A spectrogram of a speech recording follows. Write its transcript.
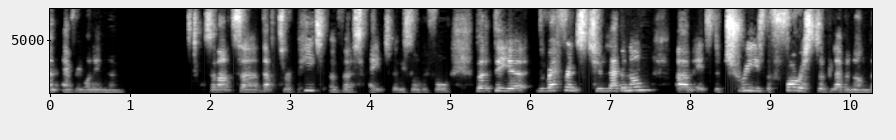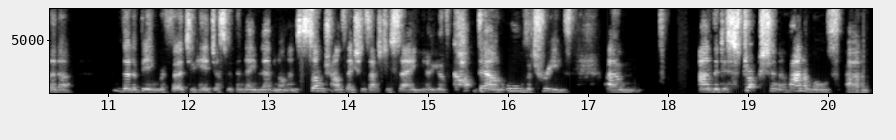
and everyone in them. So that's a, that's a repeat of verse 8 that we saw before. But the, uh, the reference to Lebanon, um, it's the trees, the forests of Lebanon that are, that are being referred to here just with the name Lebanon. And some translations actually say, you know, you have cut down all the trees. Um, and the destruction of animals, um,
